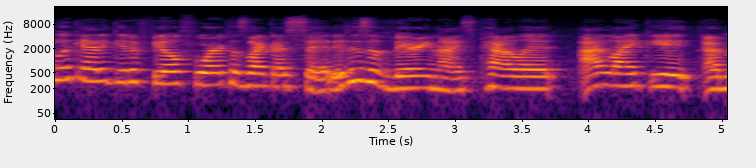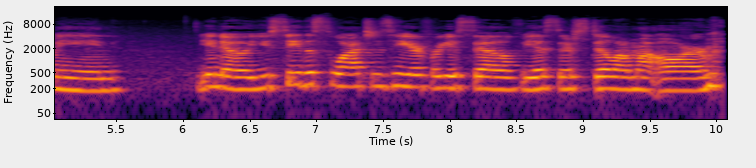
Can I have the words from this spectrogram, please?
look at it, get a feel for it because like I said, it is a very nice palette. I like it. I mean, you know, you see the swatches here for yourself. Yes, they're still on my arm.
